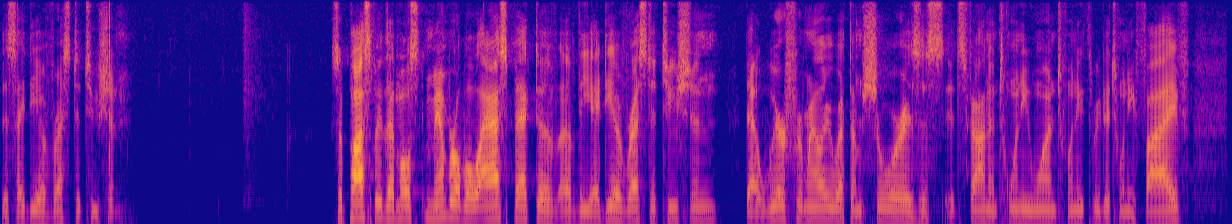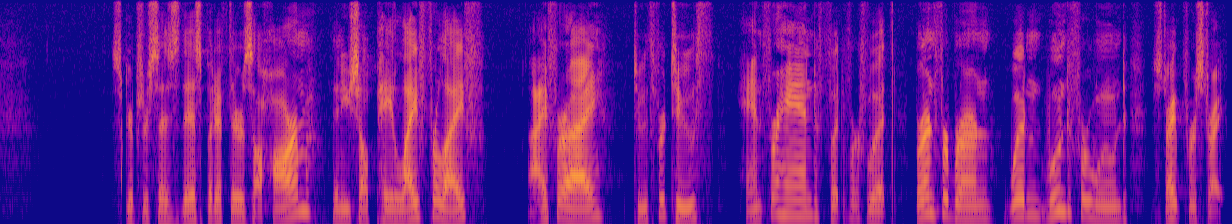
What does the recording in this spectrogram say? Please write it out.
this idea of restitution. So, possibly the most memorable aspect of, of the idea of restitution that we're familiar with, I'm sure, is this, it's found in 21, 23 to 25. Scripture says this But if there's a harm, then you shall pay life for life, eye for eye, tooth for tooth, hand for hand, foot for foot, burn for burn, wound, wound for wound, stripe for stripe.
